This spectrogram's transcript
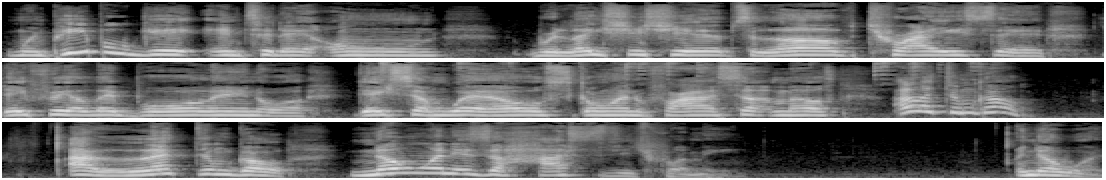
when people get into their own relationships, love trice, and they feel they're boiling or they somewhere else going to find something else, I let them go. I let them go. No one is a hostage for me. No one.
